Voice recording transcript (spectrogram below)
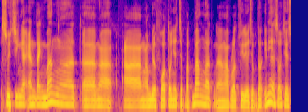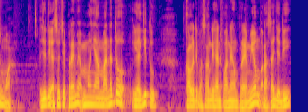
switchingnya enteng banget, uh, ng uh, ngambil fotonya cepat banget, uh, ngupload video cepat. Ini SOC semua. Jadi SOC premium memang nyamannya tuh ya gitu. Kalau dipasang di handphone yang premium rasanya jadi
